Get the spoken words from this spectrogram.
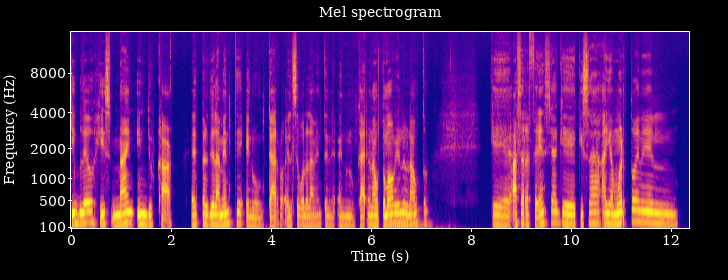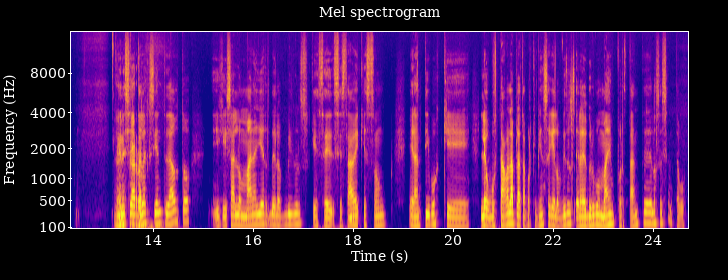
He blew his mind in your car. Él perdió la mente en un carro. Él se voló la mente en, un, en un automóvil, en un auto, que hace referencia a que quizás haya muerto en el, En ese carro. tal accidente de auto y quizás los managers de los Beatles que se, se sabe que son eran tipos que les gustaba la plata porque piensa que los Beatles era el grupo más importante de los 60 po.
